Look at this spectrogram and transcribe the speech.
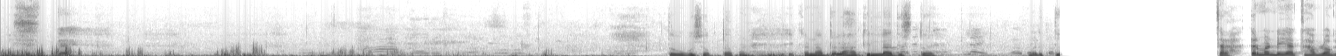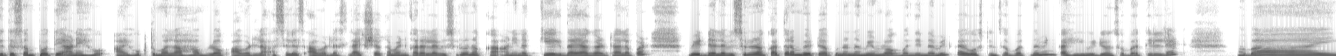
मस्त आहे. तो बघू शकतो आपण. इकडनं आपल्याला हा किल्ला दिसतोय. वरती. चला तर मंडळी याचा हा ब्लॉग इथे संपवते आणि हो आय होप तुम्हाला हा ब्लॉग आवडला असेलच आवडल्यास लाईक शेअर कमेंट करायला विसरू नका आणि नक्की एकदा या गटाला पण भेट द्यायला विसरू नका. तर भेटूया पुन्हा नवीन ब्लॉगमध्ये नवीन काही गोष्टींसोबत नवीन काही व्हिडिओसोबत टिल डेट बाय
